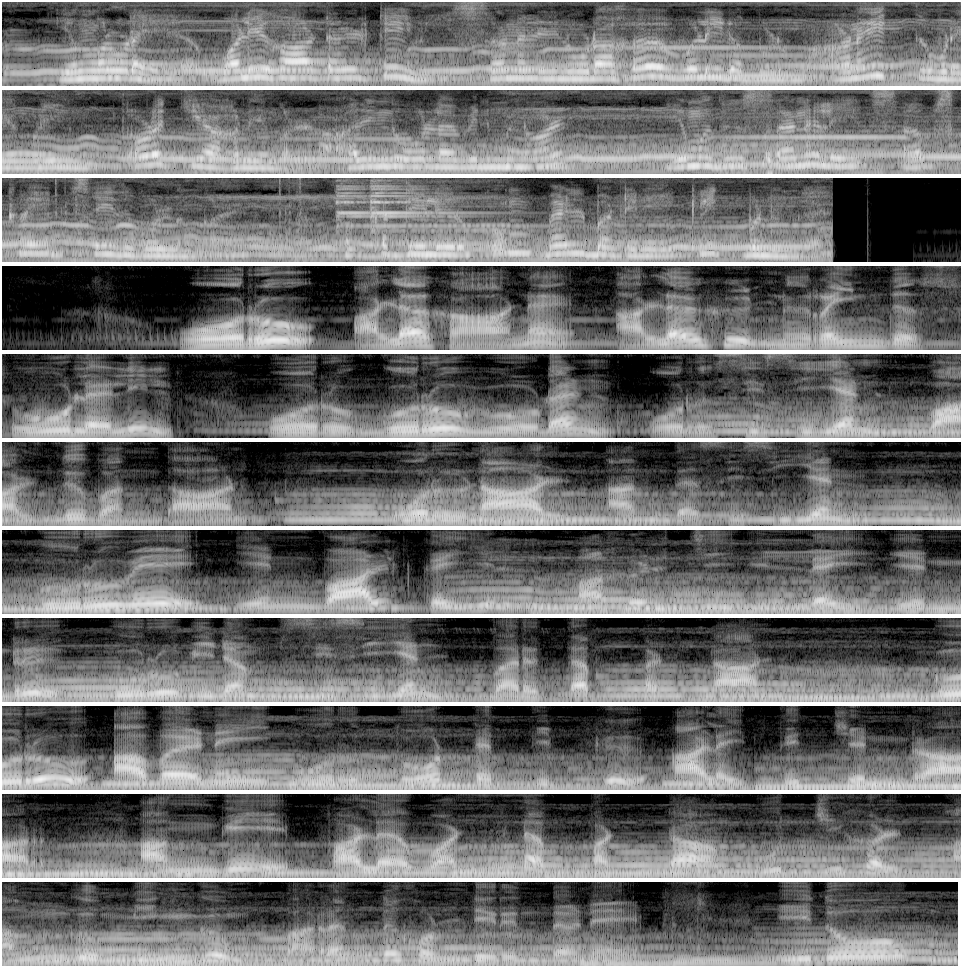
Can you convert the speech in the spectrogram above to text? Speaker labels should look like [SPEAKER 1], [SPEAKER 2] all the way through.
[SPEAKER 1] எங்களுடைய வழிகாட்டல் டிவி சேனலினூடாக வெளியிடப்படும் அனைத்து விடயங்களையும் தொடர்ச்சியாக நீங்கள் அறிந்து கொள்ள விரும்பினால் எமது சேனலை சப்ஸ்கிரைப் செய்து கொள்ளுங்கள். பக்கத்தில் இருக்கும் பெல் பட்டனை கிளிக் பண்ணுங்கள்.
[SPEAKER 2] ஒரு அழகான அழகு நிறைந்த சூழலில் ஒரு குருவுடன் ஒரு சிசியன் வாழ்ந்து வந்தான். ஒரு நாள் அந்த சிசியன் குருவே என் வாழ்க்கையில் மகிழ்ச்சி இல்லை என்று குருவிடம் சிசியன் வருத்தப்பட்டான். குரு அவனை ஒரு தோட்டத்திற்கு அழைத்துச் சென்றார். அங்கே பல வண்ண பட்டாம்பூச்சிகள் அங்கும் இங்கும் பறந்து கொண்டிருந்தன. இதோ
